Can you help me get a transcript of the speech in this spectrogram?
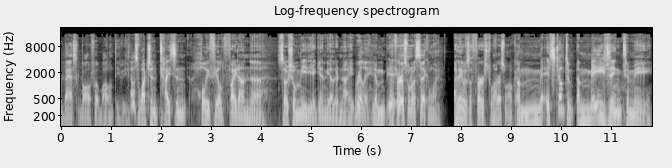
basketball or football on TV. I was watching Tyson Holyfield fight on uh, social media again the other night. Really? Um, the first one or the second one? I think it was the first one. First one, okay. Ama- it's still to, amazing to me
